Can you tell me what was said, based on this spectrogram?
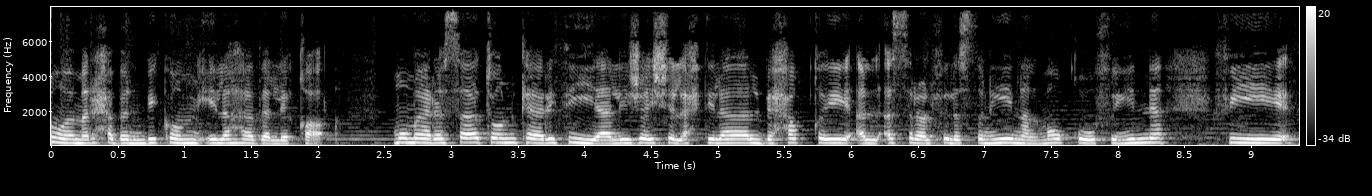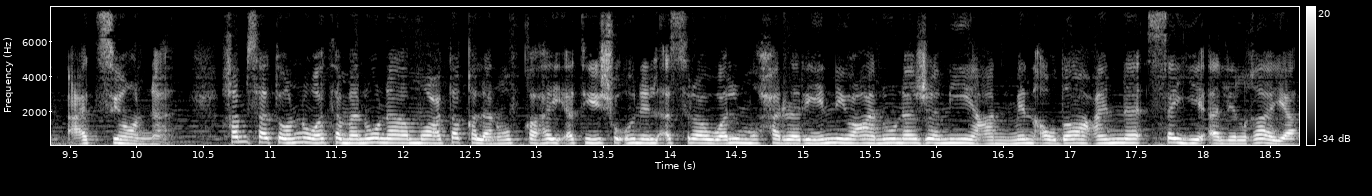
ومرحبا بكم إلى هذا اللقاء. ممارسات كارثية لجيش الاحتلال بحق الأسرى الفلسطينيين الموقوفين في عتسيون 85 معتقلا وفق هيئة شؤون الأسرى والمحررين يعانون جميعا من أوضاع سيئة للغاية.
